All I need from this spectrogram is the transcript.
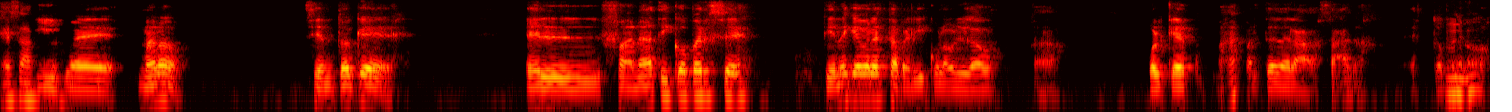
Exacto. Y pues, mano, siento que el fanático per se tiene que ver esta película obligado porque es parte de la saga. Esto, pero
